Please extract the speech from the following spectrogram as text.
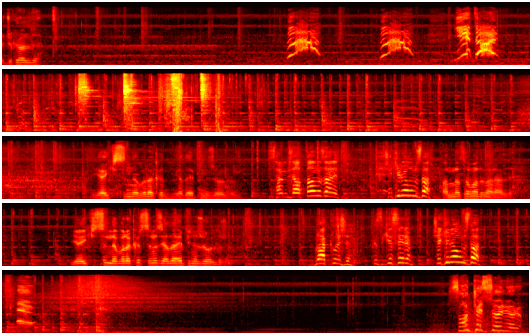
Çocuk öldü. Yeter! Ya ikisini de bırakın ya da hepinizi öldürün. Sen bizi aptal mı zannettin? Çekil yolumuzdan. Anlatamadım herhalde. Ya ikisini de bırakırsınız ya da hepinizi öldürün. Bırak kılıcı. Kızı keserim. Çekil yolumuzdan. Son kez söylüyorum.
